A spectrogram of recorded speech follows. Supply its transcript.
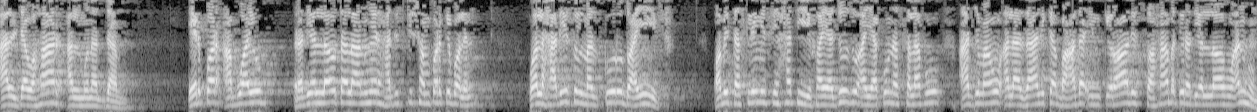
আল জওহার আল মুনাজ্জাম। এরপর আবু আয়ুব রাজিয়াল্লাহ তালা আনহের হাদিসটি সম্পর্কে বলেন ওয়াল হাদিসুল মাজকুর দাইফ অবি তসলিমি সিহাতি ফায়াজুজু আয়াকুন আসসালাফু আজমাউ আলা জালিকা বাদা ইনকিরাদ সাহাবাতি রাদিয়াল্লাহু আনহুম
